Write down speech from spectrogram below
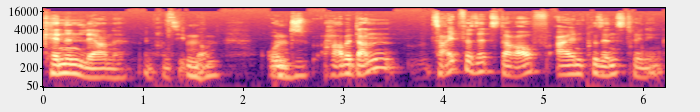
kennenlerne im Prinzip. Ne? Und habe dann zeitversetzt darauf ein Präsenztraining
